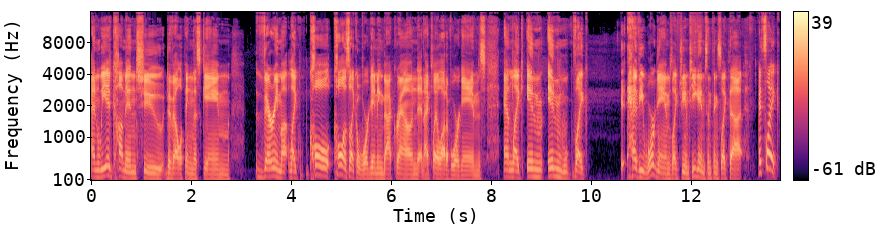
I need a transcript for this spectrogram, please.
And we had come into developing this game very much like Cole Cole has like a wargaming background and I play a lot of war games and like in in like heavy war games like GMT games and things like that it's like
